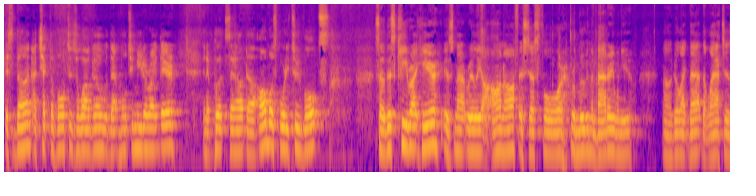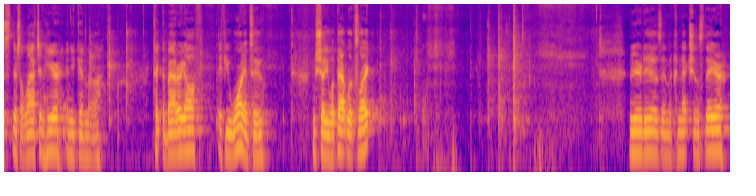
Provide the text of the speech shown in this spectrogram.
It's done. I checked the voltage a while ago with that multimeter right there. And it puts out uh, almost 42 volts. So this key right here is not really on off. It's just for removing the battery when you uh, go like that. The latch is, there's a latch in here and you can uh, take the battery off if you wanted to. Let me show you what that looks like. There it is and the connections there.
